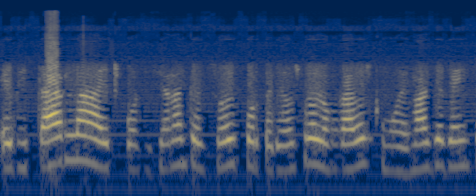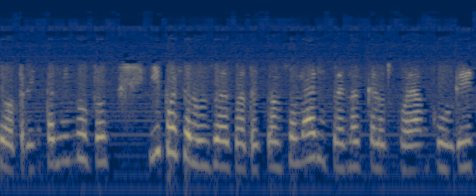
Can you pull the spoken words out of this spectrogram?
evitar la exposición ante el sol por periodos prolongados como de más de 20 o 30 minutos y pues el uso de protección solar y prendas que los puedan cubrir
